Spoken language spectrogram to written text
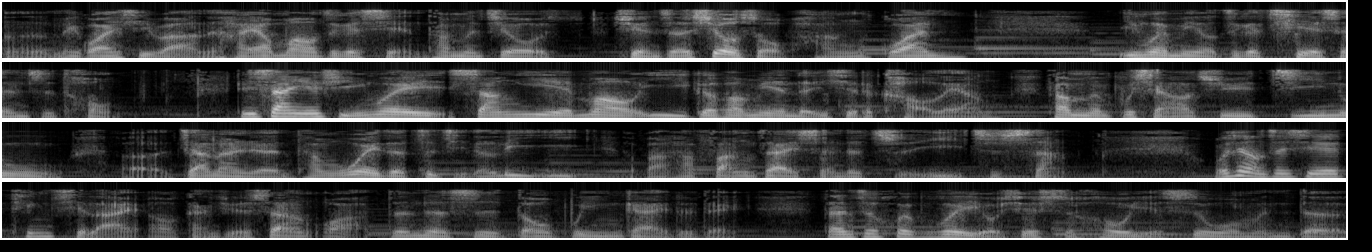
呃没关系吧，还要冒这个险，他们就选择袖手旁观，因为没有这个切身之痛。第三，也许因为商业贸易各方面的一些的考量，他们不想要去激怒呃迦南人，他们为着自己的利益，把它放在神的旨意之上。我想这些听起来哦，感觉上哇，真的是都不应该，对不对？但这会不会有些时候也是我们的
